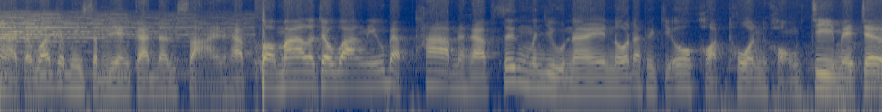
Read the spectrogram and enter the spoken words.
อ่าแต่ว่าจะมีสำเนียงการดันสายนะครับ ต่อมาเราจะวางนิ้วแบบทาบนะครับ ซึ่งมันอยู่ในโน้ต arpeggio chord tone ของ G major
